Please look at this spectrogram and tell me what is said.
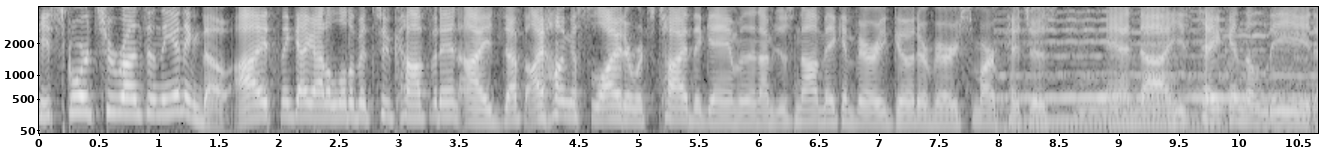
He scored two runs in the inning, though. I think I got a little bit too confident. I def I hung a slider, which tied the game, and then I'm just not making very good or very smart pitches. And uh, he's taking the lead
